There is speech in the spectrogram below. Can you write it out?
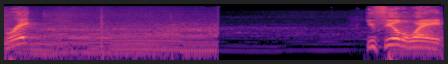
Brake. You feel the weight.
